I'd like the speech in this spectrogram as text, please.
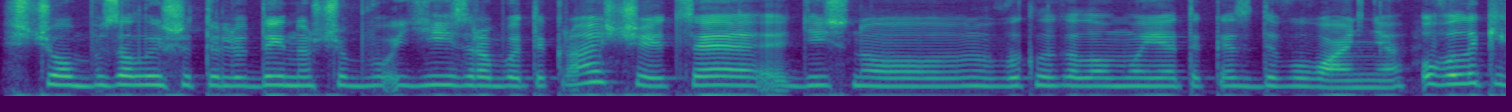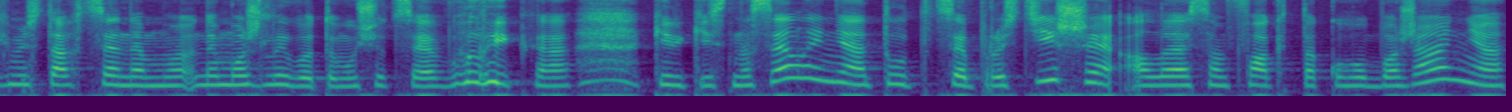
щоб залишити людину, щоб їй зробити краще. І це дійсно ну, викликало моє таке здивування. У великих містах це неможливо, тому що це велика кількість населення. Тут це простіше, але сам факт такого бажання,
